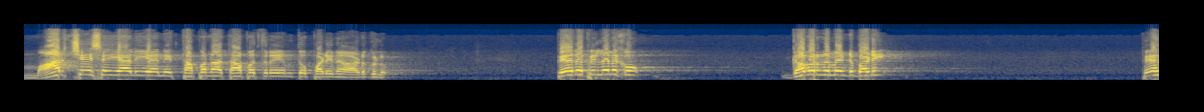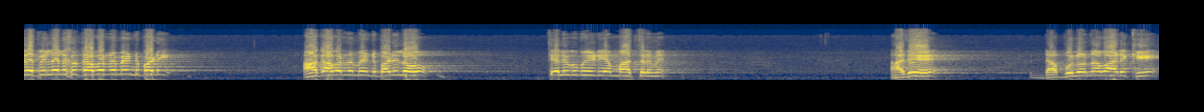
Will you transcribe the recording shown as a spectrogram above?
మార్చేసేయాలి అని తపన తాపత్రయంతో పడిన అడుగులు. పేద పిల్లలకు గవర్నమెంట్ బడి. పేద పిల్లలకు గవర్నమెంట్ బడి. ఆ గవర్నమెంట్ బడిలో తెలుగు మీడియం మాత్రమే. అదే డబ్బులున్న వారికి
